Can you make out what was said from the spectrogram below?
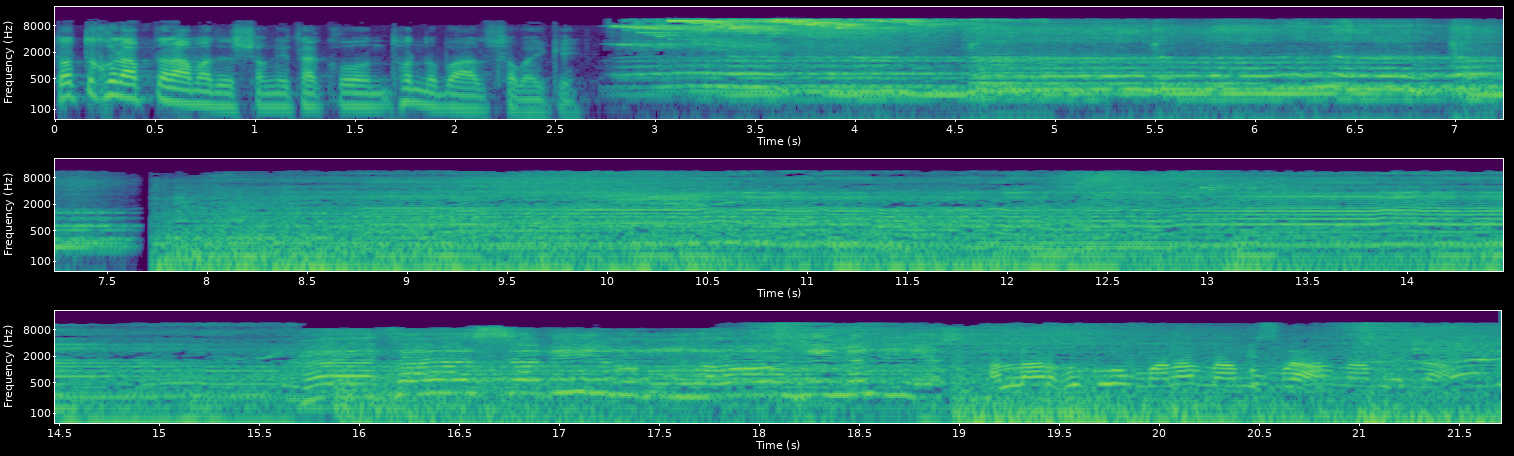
ততক্ষণ আপনারা আমাদের সঙ্গে থাকুন। ধন্যবাদ সবাইকে। আল্লাহর হুকুম মানার নাম ইসলাম।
